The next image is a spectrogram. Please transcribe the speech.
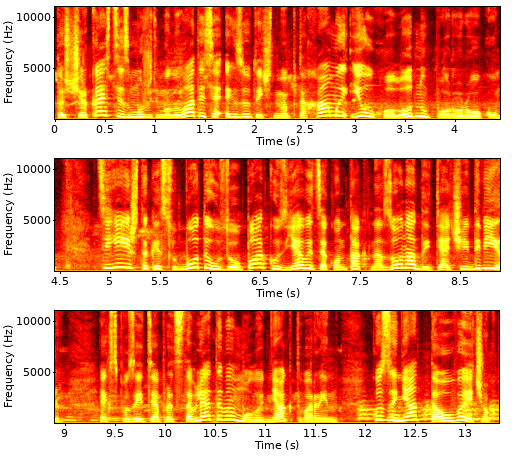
тож черкасці зможуть милуватися екзотичними птахами і у холодну пору року. Цієї ж таки суботи у зоопарку з'явиться контактна зона «Дитячий двір». Експозиція представлятиме молодняк тварин, козенят та овечок,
